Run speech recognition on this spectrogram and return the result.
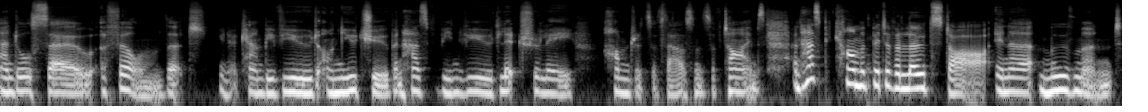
and also a film that you know can be viewed on YouTube and has been viewed literally hundreds of thousands of times and has become a bit of a lodestar in a movement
